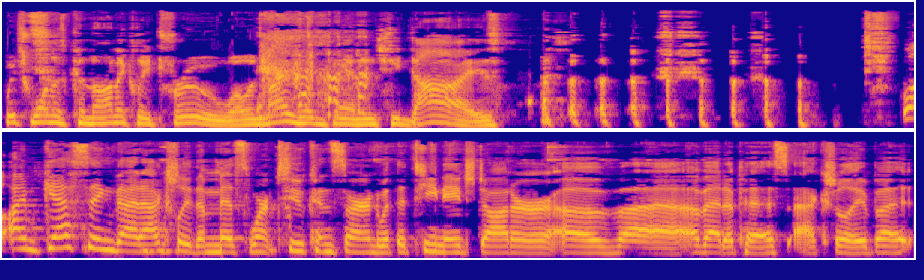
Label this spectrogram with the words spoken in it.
Which one is canonically true? Well, in my head canon, she dies. Well, I'm guessing that actually the myths weren't too concerned with the teenage daughter of uh, of Oedipus, actually, but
